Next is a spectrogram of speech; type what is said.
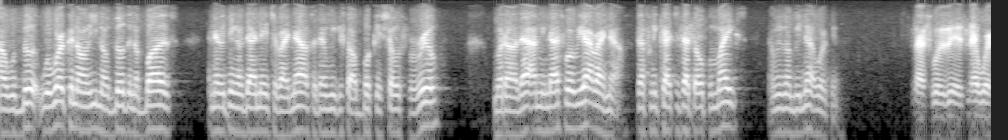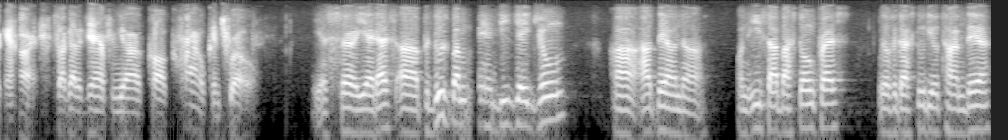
Uh, we're build, we're working on you know building a buzz and everything of that nature right now, so then we can start booking shows for real. But uh, that I mean, that's where we at right now. Definitely catch us at the open mics, and we're gonna be networking. That's what it is, networking hard. So I got a jam from y'all called Crowd Control. Yes, sir. Yeah, that's uh, produced by my man DJ June uh, out there on the on the east side by Stonecrest. We also got studio time there.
